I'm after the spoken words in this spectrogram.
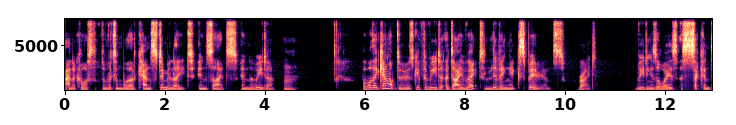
and of course, the written word can stimulate insights in the reader. Hmm. But what they cannot do is give the reader a direct living experience. Right. Reading is always a second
